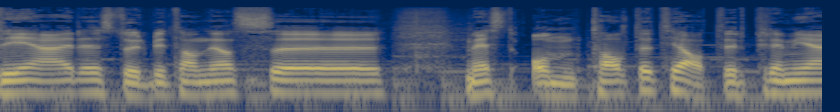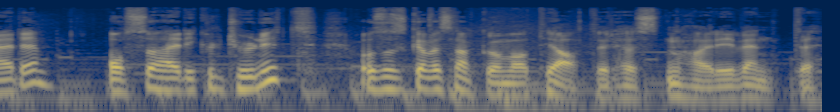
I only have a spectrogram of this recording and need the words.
Det er Storbritannias eh, mest omtalte teaterpremiere, også her i Kulturnytt. Og så skal vi snakke om hva teaterhøsten har i vente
